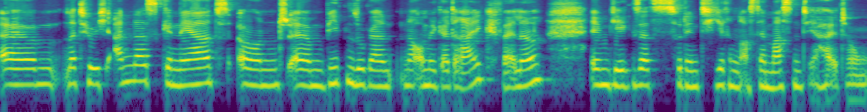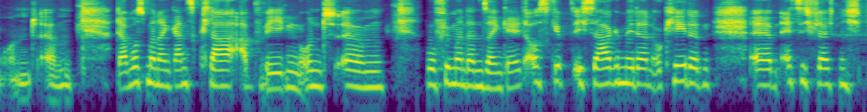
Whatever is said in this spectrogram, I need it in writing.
ähm, natürlich anders genährt und ähm, bieten sogar eine Omega-3-Quelle im Gegensatz zu den Tieren aus der Massentierhaltung. Und ähm, da muss man dann ganz klar abwägen und ähm, wofür man dann sein Geld ausgibt. Ich sage mir dann, okay, dann ähm, esse ich vielleicht nicht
